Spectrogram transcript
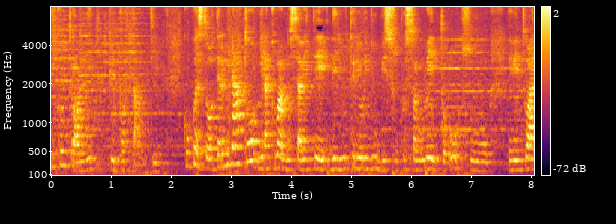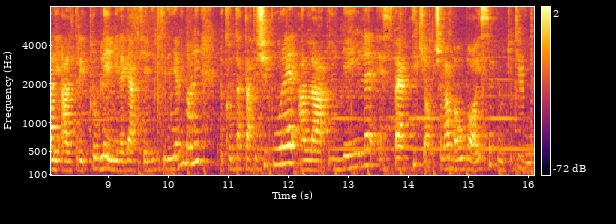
i controlli più importanti. Con questo ho terminato, mi raccomando se avete degli ulteriori dubbi su questo argomento o su eventuali altri problemi legati ai diritti degli animali, contattateci pure alla email esperti-bauboys.tv.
